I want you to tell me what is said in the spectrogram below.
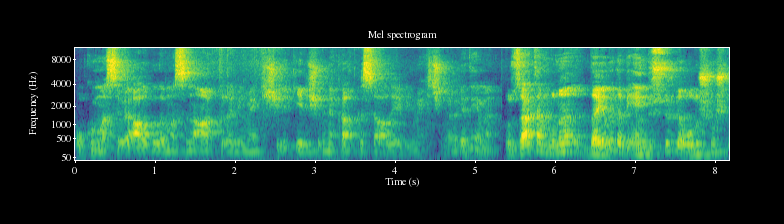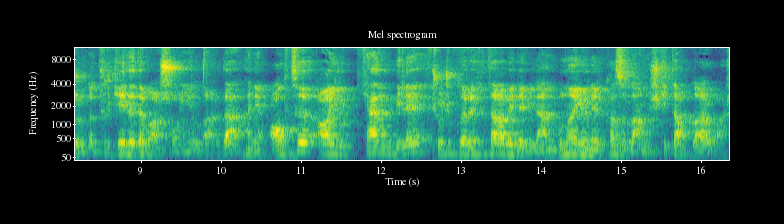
okuması ve algılamasını arttırabilmek, kişilik gelişimine katkı sağlayabilmek için öyle değil mi? Bu zaten buna dayalı da bir endüstri de oluşmuş durumda. Türkiye'de de var son yıllarda. Hani 6 aylıkken bile çocuklara hitap edebilen, buna yönelik hazırlanmış kitaplar var.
